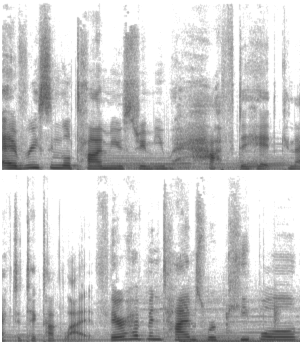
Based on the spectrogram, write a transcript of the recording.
every single time you stream, you have to hit connect to TikTok Live. There have been times where people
